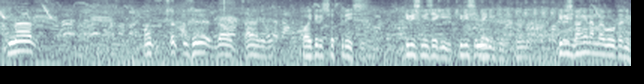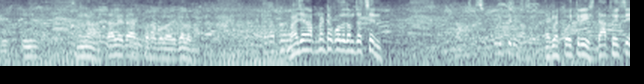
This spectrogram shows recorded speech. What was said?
আপনার পঁয়ত্রিশ ছত্রিশ। তিরিশ নিচে কি? তিরিশ ভেঙে কি? তিরিশ ভাঙেন আমরা গরুটা নিব? না। তাহলে এটা আর কথা বলা গেল না। ভাইজান আপনারটা কত দাম চাচ্ছেন? এক লাখ পঁয়ত্রিশ। দাঁত হয়েছে?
